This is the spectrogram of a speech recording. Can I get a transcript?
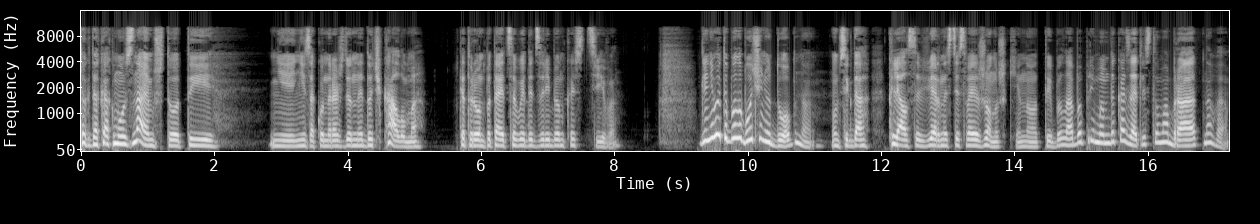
Тогда как мы узнаем, что ты не незаконно рожденная дочь Калума, которую он пытается выдать за ребенка Стива? Для него это было бы очень удобно. Он всегда клялся в верности своей женушке, но ты была бы прямым доказательством обратного.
